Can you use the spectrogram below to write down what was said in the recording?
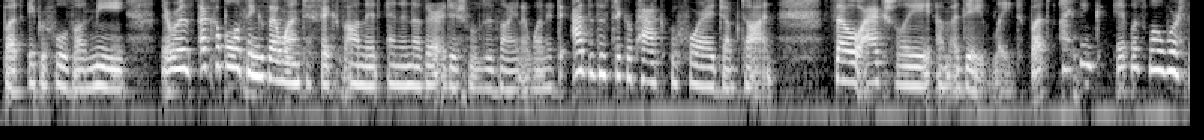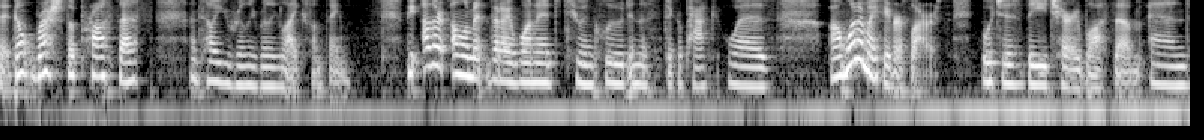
but April Fool's on me. There was a couple of things I wanted to fix on it and another additional design I wanted to add to the sticker pack before I jumped on. So I actually am a day late, but I think it was well worth it. Don't rush the process until you really, really like something. The other element that I wanted to include in the sticker pack was um, one of my favorite flowers, which is the cherry blossom. And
